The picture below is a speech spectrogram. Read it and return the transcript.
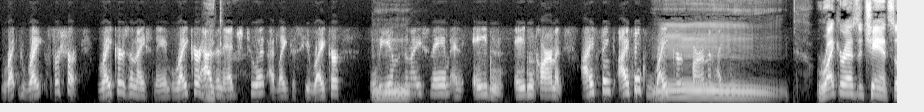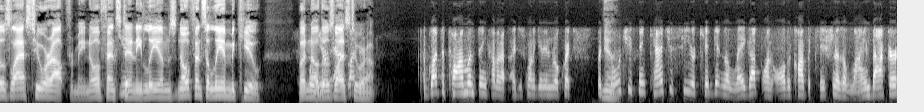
Right, right, for sure. Riker's a nice name. Riker has an edge to it. I'd like to see Riker. Liam's a nice name, and Aiden, Aiden Carman. I think, I think Riker Carman. I think Mm. Riker has a chance. Those last two are out for me. No offense to any Liam's. No offense to Liam McHugh, but no, those last two are out. I've got the Tomlin thing coming up. I just want to get in real quick. But Yeah. don't you think? Can't you see your kid getting a leg up on all the competition as a linebacker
